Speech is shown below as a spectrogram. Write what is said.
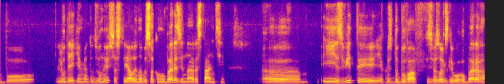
бо люди, яким я додзвонився, стояли на високому березі на арестанці. Е, і звідти якось добивав зв'язок з лівого берега.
